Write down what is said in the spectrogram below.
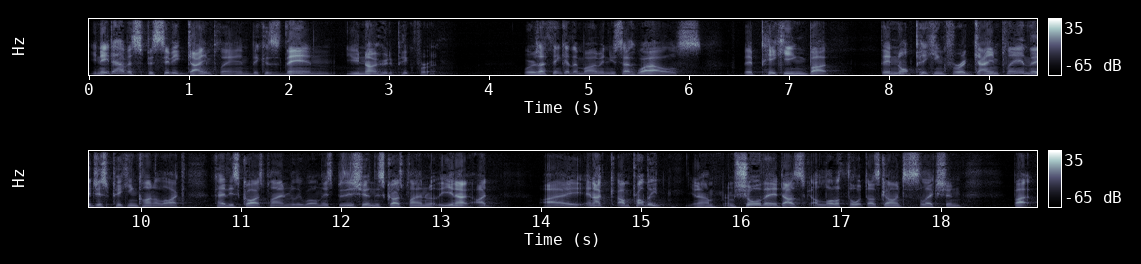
You need to have a specific game plan because then you know who to pick for it. Whereas I think at the moment New South Wales, they're picking, but they're not picking for a game plan. They're just picking kind of like, okay, this guy's playing really well in this position. This guy's playing, really, you know, I, I, and I, I'm probably, you know, I'm, I'm sure there does a lot of thought does go into selection, but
